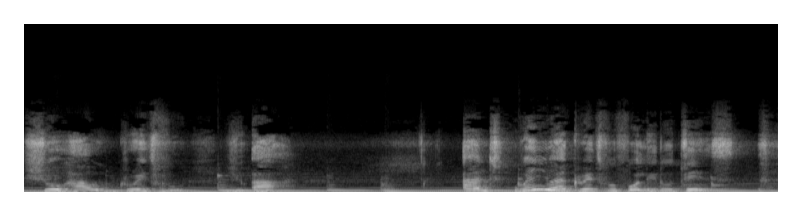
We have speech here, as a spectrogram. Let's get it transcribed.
show how grateful you are. And when you are grateful for little things,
